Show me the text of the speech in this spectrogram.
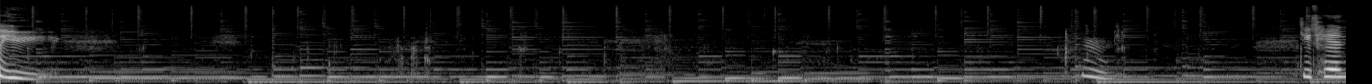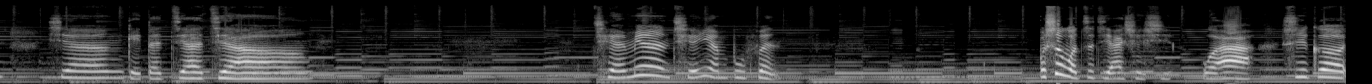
语》。嗯，今天先给大家讲。前面前言部分，不是我自己爱学习，我啊是一个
